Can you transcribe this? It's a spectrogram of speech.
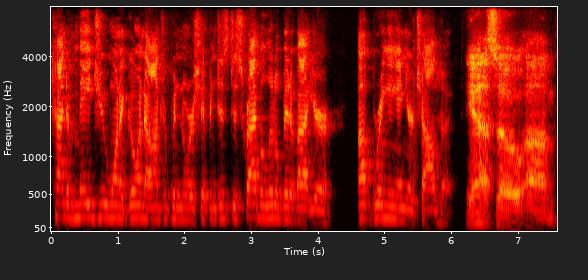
kind of made you want to go into entrepreneurship and just describe a little bit about your upbringing and your childhood? Yeah, so um,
